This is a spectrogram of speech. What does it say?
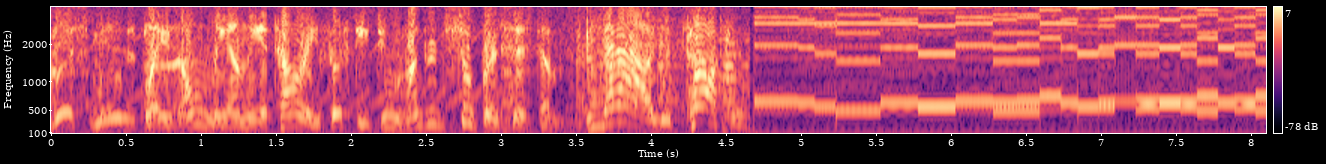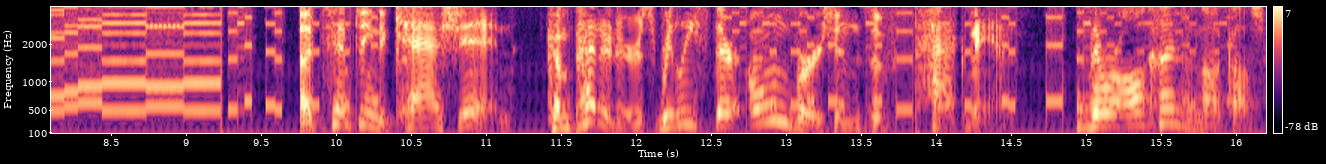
This Miz plays only on the Atari 5200 Super System. Now you're talking. Attempting to cash in, competitors release their own versions of Pac Man. There were all kinds of knockoffs.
